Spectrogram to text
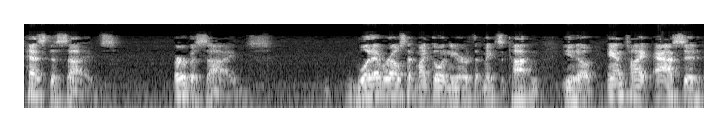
pesticides, herbicides, whatever else that might go in the earth that makes the cotton, you know, anti-acid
